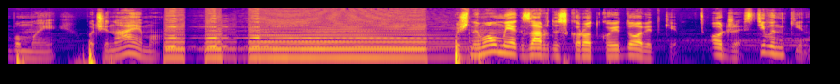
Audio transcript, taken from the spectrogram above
бо ми починаємо. Почнемо ми, як завжди, з короткої довідки. Отже, Стівен Кінг,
